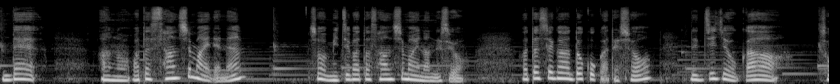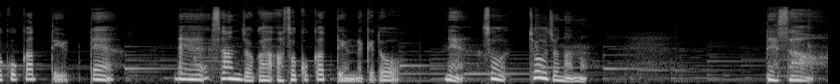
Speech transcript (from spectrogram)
であの私3姉妹でねそう道端3姉妹なんですよ。私がどこかでしょ？で次女がそこかって言ってで三女があそこかって言うんだけどねそう長女なの。でさ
